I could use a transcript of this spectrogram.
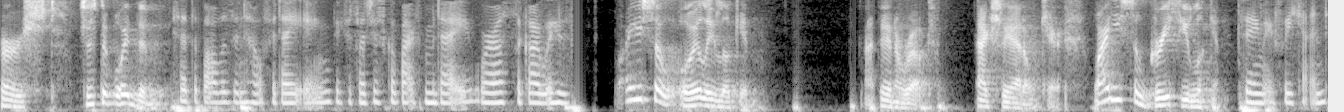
cursed. Just avoid them. He said the bar was in hell for dating because I just got back from a date where I asked the guy what he was. Why are you so oily looking? Not to interrupt. Actually, I don't care. Why are you so greasy looking? Doing next weekend,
